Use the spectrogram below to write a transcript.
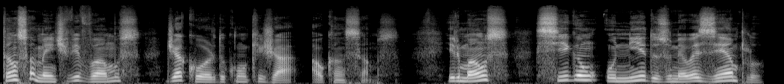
Tão somente vivamos de acordo com o que já alcançamos. Irmãos, sigam unidos o meu exemplo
